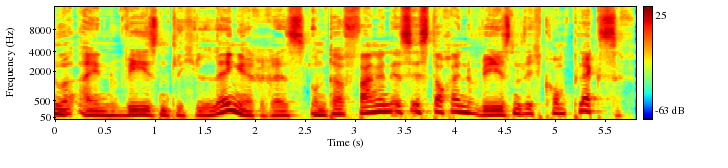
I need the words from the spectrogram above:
nur ein wesentlich längeres Unterfangen, es ist auch ein wesentlich komplexeres.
